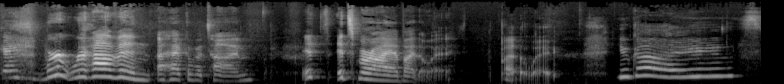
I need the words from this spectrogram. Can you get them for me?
Guys, we're we're having a heck of a time. It's it's Mariah, by the way. By the way, you guys,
